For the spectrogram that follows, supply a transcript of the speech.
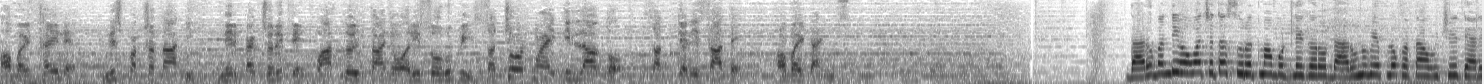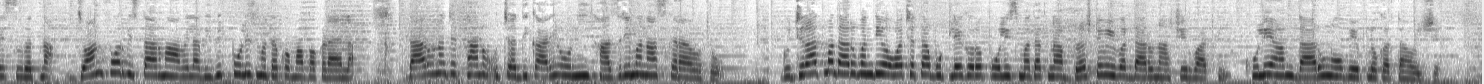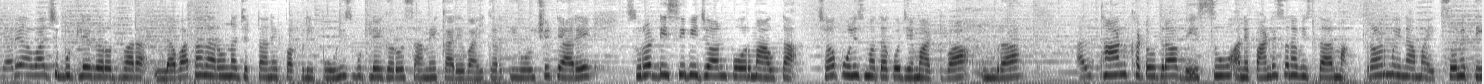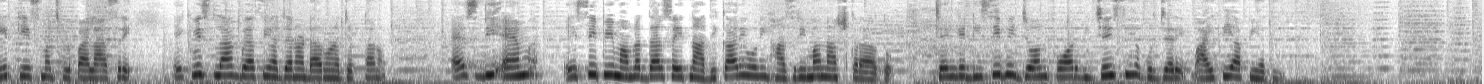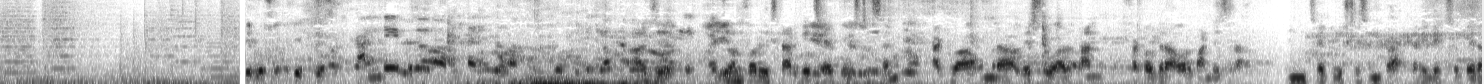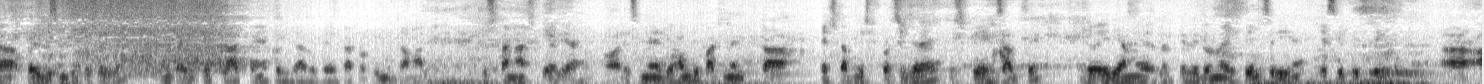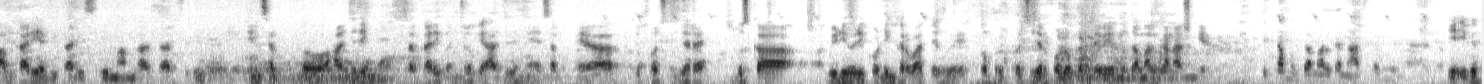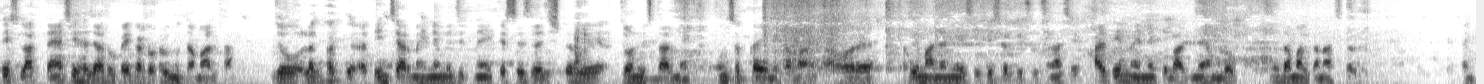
અભય થઈને નિષ્પક્ષતાથી, નિરપેક્ષ રીતે વાસ્તવિકતાનો અરીસો રૂપી સચોટ માહિતી લાવતો સત્યની સાથે અભય ટાઈમ્સ. દારૂબંધી હોવા છતાં સુરતમાં બુટલેગરો દારૂનો વેપલો કરતા હોય છે, ત્યારે સુરતના જોન ફોર વિસ્તારમાં આવેલા વિવિધ પોલીસ મથકોમાં પકડાયેલા દારૂના જથ્થાનો ઉચ્ચ અધિકારીઓની હાજરીમાં નાશ કરાયો હતો. ગુજરાતમાં દારૂબંધી હોવા છતાં બુટલેગરો પોલીસ મથકના ભ્રષ્ટ દારૂના આશીર્વાદથી ખુલ્લેઆમ દારૂનો વેપલો કરતા હોય છે. ત્યારે અવાજ બુટલેગરો દ્વારા લવાતા દારૂના જથ્થાને પકડી પોલીસ બુટલેગરો સામે કાર્યવાહી કરતી હોય છે. ત્યારે સુરત ડીસીબી જોન ફોરમાં આવતા છ પોલીસ મથકો જેમાં અટવા, ઉમરા, અલથાણ, ખટોદરા, વેસુ અને પાંડેસરા વિસ્તારમાં ત્રણ મહિનામાં એકસો તેર કેસમાં ઝડપાયેલા આશરે એકવીસ લાખ બ્યાસી હજારના દારૂના જથ્થાનો એસડીએમ, એસીપી મામલતદાર સહિતના અધિકારીઓની હાજરીમાં નાશ કરાયો હતો. જે અંગે ડીસીપી જોન ફોર વિજયસિંહ ગુર્જરે માહિતી આપી હતી. आज जौनपुर विस्तार के छह पुलिस स्टेशन अठवा उमरा वेसू अर्थान, खटोदरा और पांडेसरा। इन छह पुलिस स्टेशन का करीब एक सौ तेरह प्रोहिबिशन की केसेज है। उनका इक्कीस लाख पैंसठ हज़ार रुपये का टोटल मुद्दामाल है। उसका नाश किया गया है और इसमें जो होम डिपार्टमेंट का एस्टाब्लिश प्रोसीजर है, उसके हिसाब से जो एरिया में लगते हुए दोनों एस डी एम श्री हैं ए श्री आबकारी अधिकारी श्री मामलादार श्री इन सबको हाजिरी में सरकारी पंचों की हाजिरी में सब जो प्रोसीजर है उसका वीडियो रिकॉर्डिंग करवाते हुए प्रॉपर प्रोसीजर फॉलो करते हुए मुद्दा माल का नाश किया गया कितना मुद्दा माल का नाश कर दिया? ये इकतीस लाख तिरासी हज़ार रुपए का टोटल मुद्दा माल था जो लगभग तीन चार महीने में जितने केसेस रजिस्टर हुए जोन विस्तार में, उन सब का ये मुद्दामाल था। और अभी माननीय सी सर की सूचना से हर तीन महीने के बाद में हम लोग मुद्दामाल का नाश कर देते हैं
